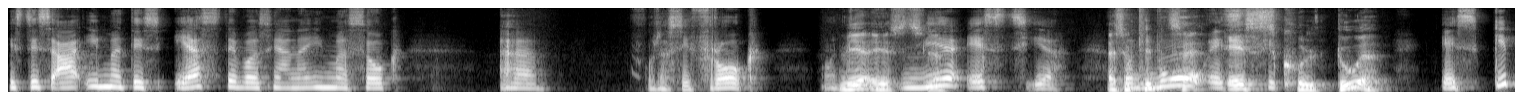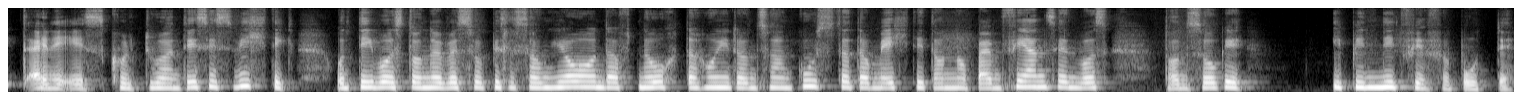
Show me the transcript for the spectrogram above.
ist das auch immer das Erste, was ich einer immer sage, äh, oder sie frage. Wie esst ihr? Wie esst ihr? Also gibt es eine Esskultur? Es gibt eine Esskultur und das ist wichtig. Und die, was dann aber so ein bisschen sagen, ja, und auf die Nacht, da habe ich dann so einen Guster, da möchte ich dann noch beim Fernsehen was, dann sage ich, ich bin nicht für Verbote.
